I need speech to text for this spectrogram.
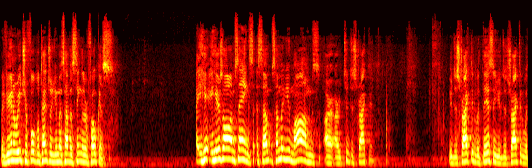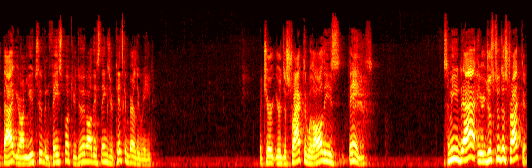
But if you're going to reach your full potential, you must have a singular focus. Here, here's all I'm saying some, some of you moms are, are too distracted. You're distracted with this and you're distracted with that. You're on YouTube and Facebook. You're doing all these things your kids can barely read. But you're, you're distracted with all these things Some of you, dad, you're just too distracted.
